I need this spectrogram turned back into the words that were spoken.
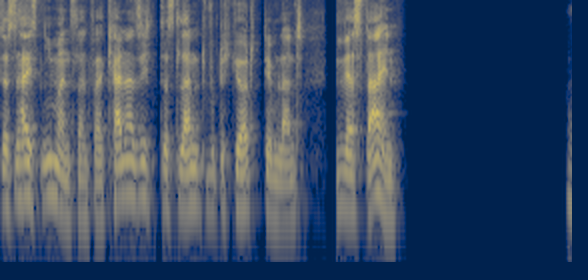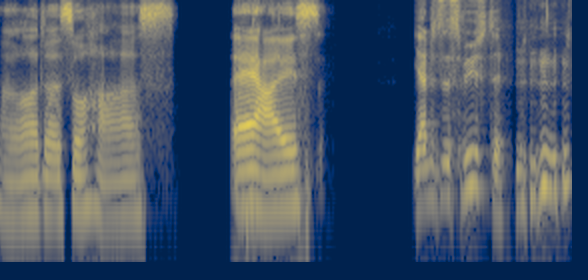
Das heißt Niemandsland, weil keiner sich das Land wirklich gehört, dem Land. Wie wär's dahin? Oh, da ist so Hass. Äh, heiß. Ja, das ist Wüste.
